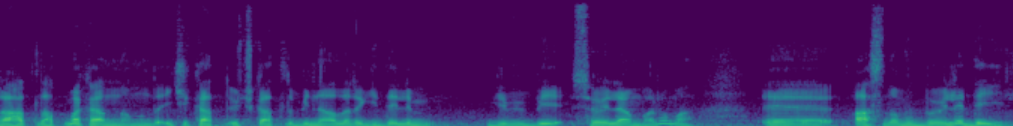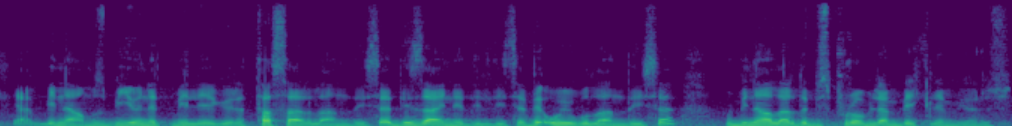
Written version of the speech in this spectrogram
rahatlatmak anlamında iki katlı, üç katlı binalara gidelim gibi bir söylem var ama e, aslında bu böyle değil. Yani binamız bir yönetmeliğe göre tasarlandıysa, dizayn edildiyse ve uygulandıysa bu binalarda biz problem beklemiyoruz.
